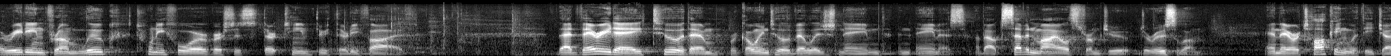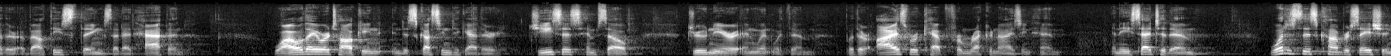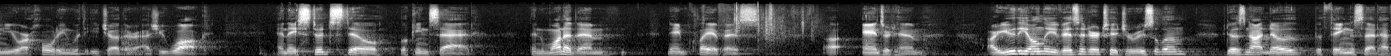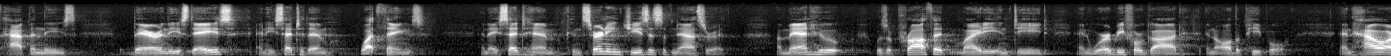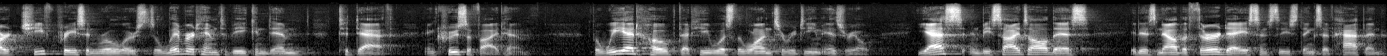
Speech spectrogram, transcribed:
A reading from Luke 24, verses 13 through 35. That very day, two of them were going to a village named Emmaus, about seven miles from Jerusalem, and they were talking with each other about these things that had happened. While they were talking and discussing together, Jesus himself drew near and went with them, but their eyes were kept from recognizing him. And he said to them, what is this conversation you are holding with each other as you walk? And they stood still, looking sad. Then one of them, named Cleopas, uh, answered him, Are you the only visitor to Jerusalem who does not know the things that have happened these, there in these days? And he said to them, What things? And they said to him, Concerning Jesus of Nazareth, a man who was a prophet, mighty indeed, and word before God and all the people and how our chief priests and rulers delivered him to be condemned to death and crucified him. But we had hoped that he was the one to redeem Israel. Yes, and besides all this, it is now the third day since these things have happened.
